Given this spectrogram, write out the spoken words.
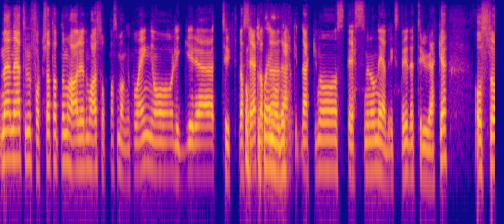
Men jeg tror fortsatt at de har, de har såpass mange poeng og ligger uh, trygt plassert at det, det, er, det, er, ikke noe stress med noe nedrykksstrid. Det tror jeg ikke. Og så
